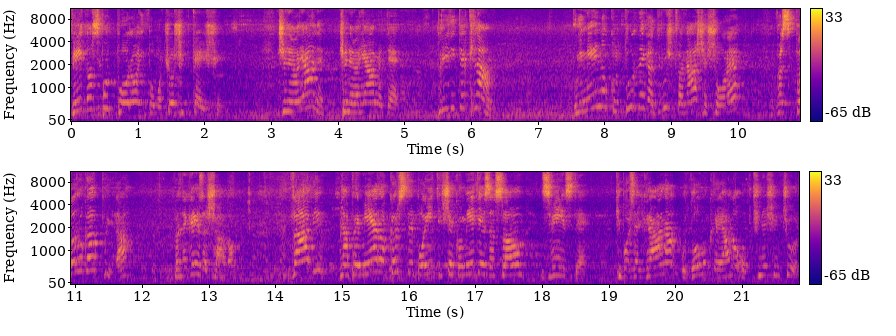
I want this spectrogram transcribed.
vedno s podporo in pomočjo šipkejšim. Če ne, verjame, če ne verjamete, pridite k nam. V imenu kulturnega društva naše šole vas 1. aprila, pa ne gre za šalo, vabim na premiero krstne poetične komedije z naslovom Zvezde, ki bo zaigrana v domu krajano občine Šenčur.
